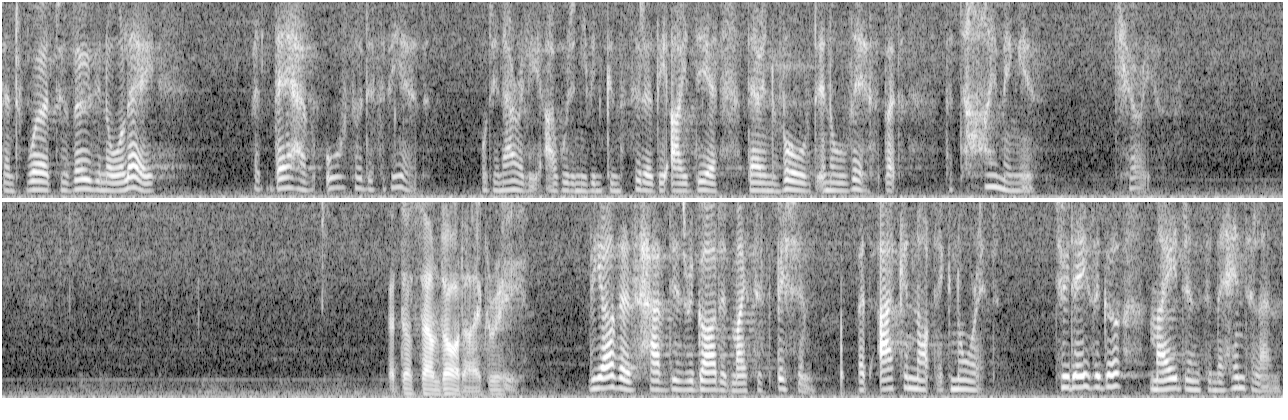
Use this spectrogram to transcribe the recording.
sent word to those in Orlais, but they have also disappeared. Ordinarily, I wouldn't even consider the idea they're involved in all this, but the timing is curious. That does sound odd, I agree. The others have disregarded my suspicion, but I cannot ignore it. Two days ago, my agents in the hinterlands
